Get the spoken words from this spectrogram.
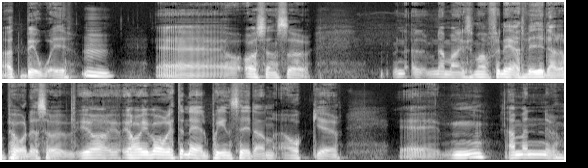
att bo i. Mm. Eh, och sen så när man liksom har funderat vidare på det så jag, jag har ju varit en del på insidan och eh, eh, mm, ja, men,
